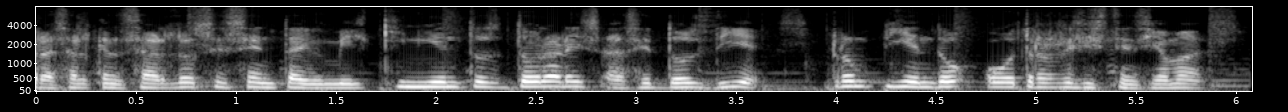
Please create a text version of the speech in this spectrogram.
tras alcanzar los 61.500 dólares hace dos días, rompiendo otra resistencia más.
